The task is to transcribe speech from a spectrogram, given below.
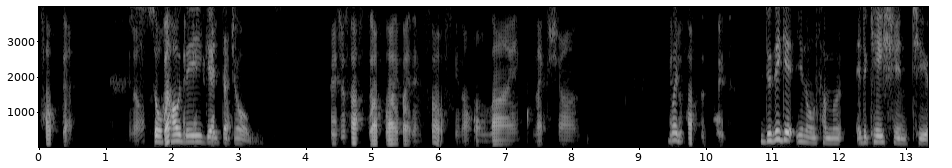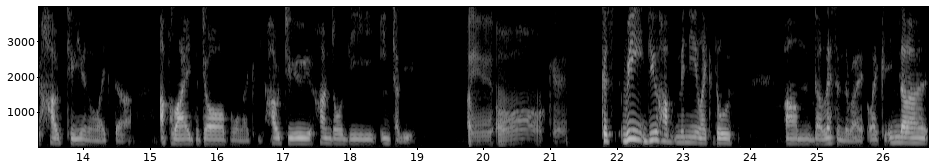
help them you know? So That's how the they get the job? they just have to apply by themselves you know online connection. They But just have to do it do they get you know some education to how to you know like the apply the job or like how to handle the interview you oh okay because we do have many like those um the lessons right like in the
